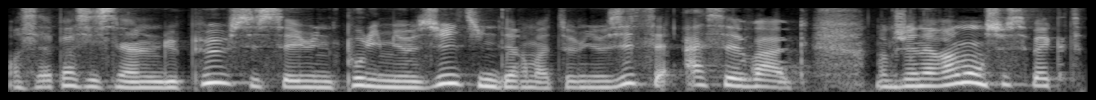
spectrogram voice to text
on ne sait pas si c'est un lupus, si c'est une polymyosite, une dermatomyosite, c'est assez vague. Donc généralement on suspecte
